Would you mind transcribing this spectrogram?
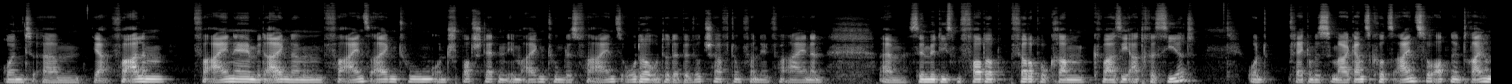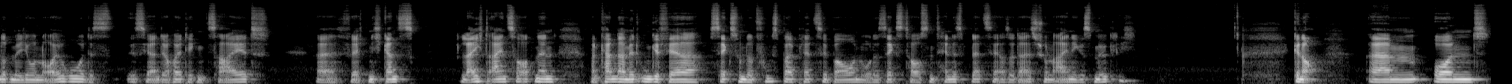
Und ähm, ja, vor allem Vereine mit eigenem Vereinseigentum und Sportstätten im Eigentum des Vereins oder unter der Bewirtschaftung von den Vereinen ähm, sind mit diesem Förder Förderprogramm quasi adressiert. Und vielleicht um es mal ganz kurz einzuordnen, 300 Millionen Euro, das ist ja in der heutigen Zeit äh, vielleicht nicht ganz leicht einzuordnen. Man kann damit ungefähr 600 Fußballplätze bauen oder 6000 Tennisplätze, also da ist schon einiges möglich. Genau. Ähm, und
